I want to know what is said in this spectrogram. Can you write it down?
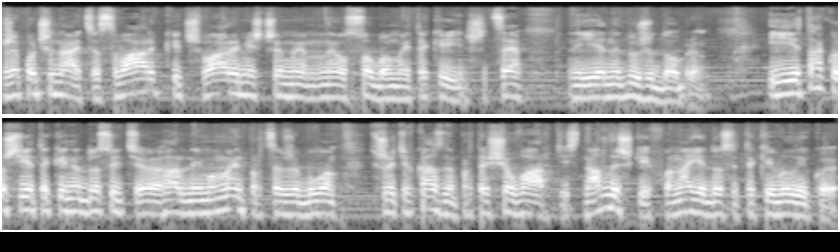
вже починаються сварки, чвари між цими особами і таке інше. Це є не дуже добрим. І також є такий не досить е, гарний момент, про це вже було в сюжеті вказано, про те, що вартість надлишків вона є досить таки великою.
